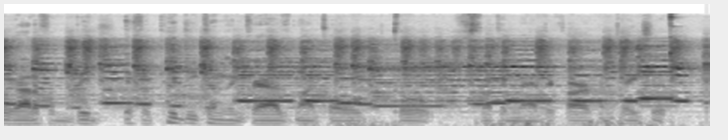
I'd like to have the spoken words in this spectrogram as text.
Forgot if a if a Pidgey comes and grabs my gold, gold fucking Magikarp and takes it.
